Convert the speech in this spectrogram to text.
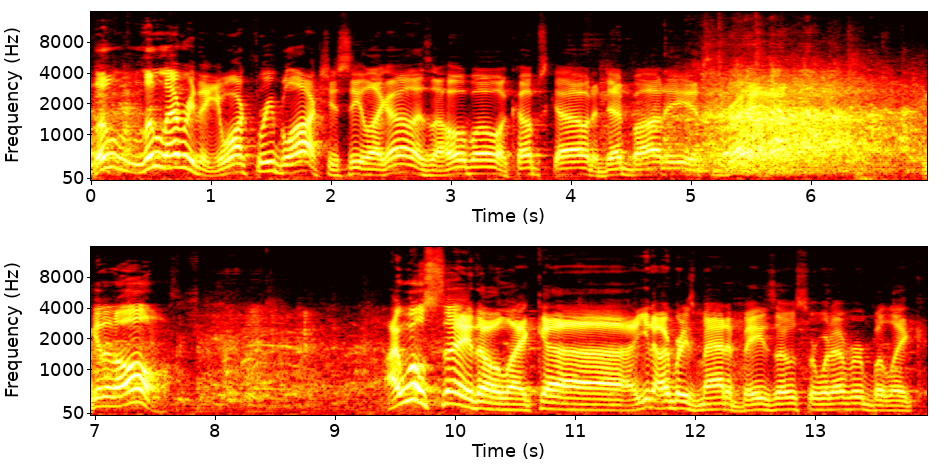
Little, little everything. You walk three blocks, you see like, oh, there's a hobo, a Cub Scout, a dead body. It's great. You get it all. I will say though, like, uh, you know, everybody's mad at Bezos or whatever, but like,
